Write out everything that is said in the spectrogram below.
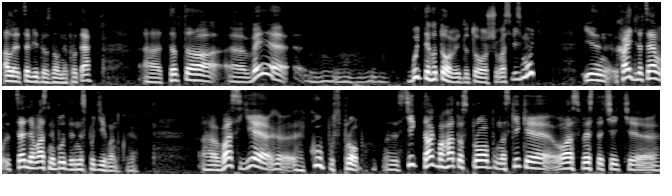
Але це відео знов не про те. Е, Тобто ви будьте готові до того, що вас візьмуть, і хай для це, це для вас не буде несподіванкою. Е, У вас є е, купу спроб. Стік так багато спроб, наскільки у вас вистачить е,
